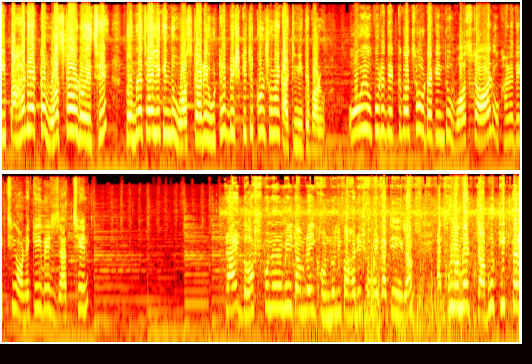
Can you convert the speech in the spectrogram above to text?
এই পাহাড়ে একটা ওয়াচ টাওয়ার রয়েছে, তোমরা চাইলে কিন্তু ওয়াচ টাওয়ারে উঠে বেশ কিছুক্ষণ সময় কাটিয়ে নিতে পারো। ওই উপরে দেখতে পাচ্ছ, ওটা কিন্তু ওয়াচ টাওয়ার ওখানে দেখছি অনেকেই বেশ যাচ্ছেন। প্রায় দশ পনেরো মিনিট আমরা এই খণ্ডলি পাহাড়ে সময় কাটিয়ে নিলাম। এখন আমরা যাব ঠিক তার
